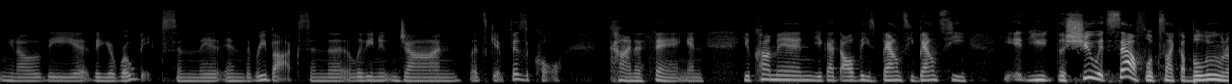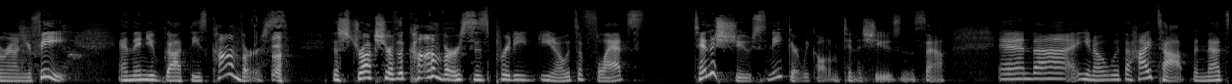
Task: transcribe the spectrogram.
you know the the aerobics and the and the Reeboks and the Olivia Newton John. Let's get physical kind of thing. And you come in, you got all these bouncy, bouncy. You, you, the shoe itself looks like a balloon around your feet, and then you've got these Converse. the structure of the Converse is pretty. You know, it's a flat tennis shoe sneaker. We call them tennis shoes in the South, and uh, you know, with a high top, and that's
